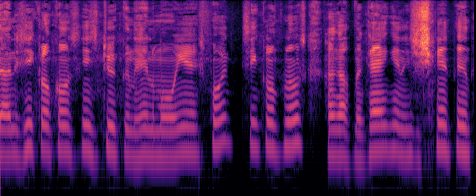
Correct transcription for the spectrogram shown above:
Nou, de cyclocross is natuurlijk een hele mooie sport. Cyclocross. Ga ik altijd kijken en is het schitterend.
